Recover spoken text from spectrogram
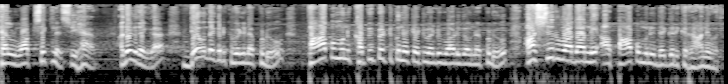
tell what sickness you have. అదేవిధంగా దేవుని దగ్గరికి వెళ్ళినప్పుడు పాపమును కప్పిపెట్టుకునేటటువంటి వాడుగా ఉన్నప్పుడు ఆశీర్వాదాన్ని ఆ పాపముని దగ్గరికి రానివ్వదు.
